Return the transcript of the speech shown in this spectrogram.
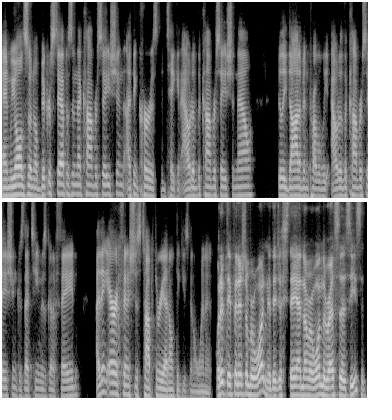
and we also know Bickerstaff is in that conversation. I think Kerr has been taken out of the conversation now. Billy Donovan probably out of the conversation because that team is going to fade. I think Erik finishes top three. I don't think he's going to win it. What if they finish number one? If they just stay at number one the rest of the season?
